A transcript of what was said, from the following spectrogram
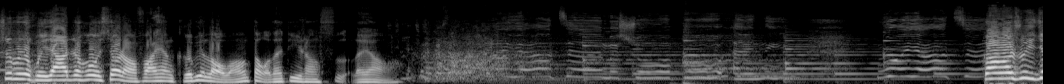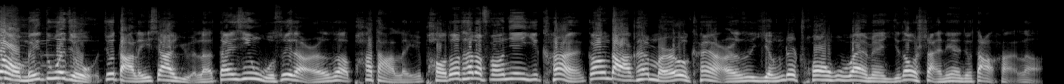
是不是回家之后，校长发现隔壁老王倒在地上死了呀？刚刚睡觉没多久，就打雷下雨了。担心五岁的儿子怕打雷，跑到他的房间一看，刚打开门，我看见儿子迎着窗户外面一道闪电，就大喊了：“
